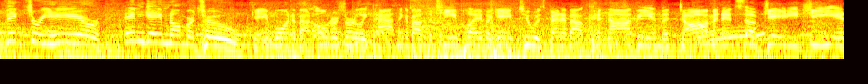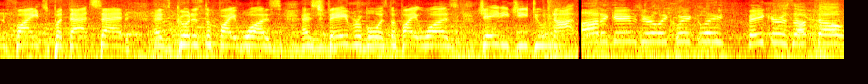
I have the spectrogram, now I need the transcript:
victory here in game number two. Game one about Oner's early pathing, about the team play, but game two has been about Kanavi and the dominance of JDG in fights. But that said, as good as the fight was, as favorable as the fight was, JDG do not A lot of games really quickly. Faker's up though.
